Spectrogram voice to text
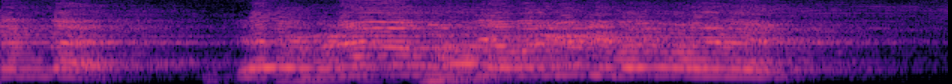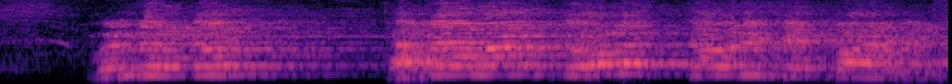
சேர்ந்த ஏ விநாயகமூர்த்தி அவர்கள் இவர்களே மிருதங்கம் தபேலா தோழ தவறி சேர்ப்பார்கள்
